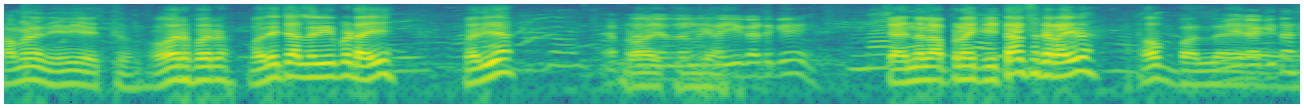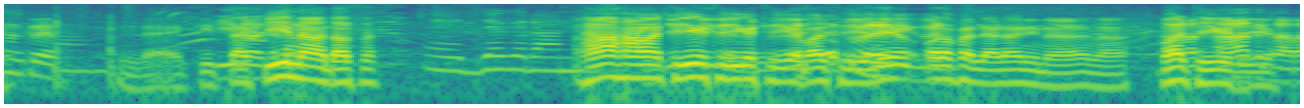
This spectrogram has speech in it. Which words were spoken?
ਸਾਹਮਣੇ ਦੀ ਇੱਥੋਂ। ਹੋਰ ਫਿਰ ਵਧੀਆ ਚੱਲ ਰਹੀ ਪੜ੍ਹਾਈ? ਵਧੀਆ? ਆਪਣਾ ਬਸ ਚੈਨਲ ਠੀਕ ਆ ਦਿਖਾਈਏ ਕੱਢ ਕੇ। ਚੈਨਲ ਆਪਣਾ ਕੀਤਾ ਸਬਸਕ੍ਰਾਈਬ ਉਹ ਬੱਲੇ। ਮੇਰਾ ਕੀਤਾ ਸਬਸਕ੍ਰਾਈਬ ਲੈ ਕੀਤਾ। ਕੀ ਨਾਂ ਦੱਸ? ਜਗਰਾਨ। ਹਾਂ ਹਾਂ ਠੀਕ ਹੈ ਠੀਕ ਹੈ ਠੀਕ ਹੈ ਬਸ ਠੀਕ ਹੈ ਉਹ ਫਿਰ ਲੈਣਾ ਨਹੀਂ ਨਾ ਨਾ ਬਸ ਠੀਕ ਹੈ ਠੀਕ ਹੈ।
